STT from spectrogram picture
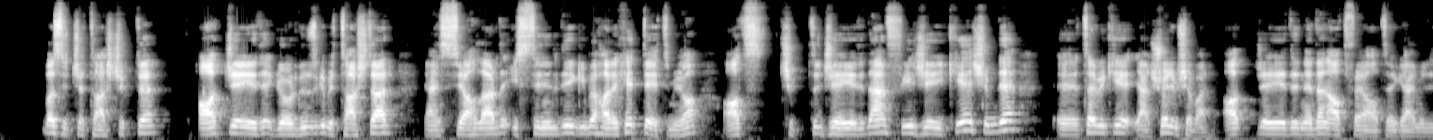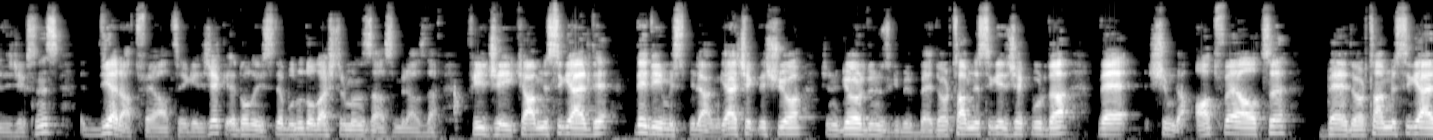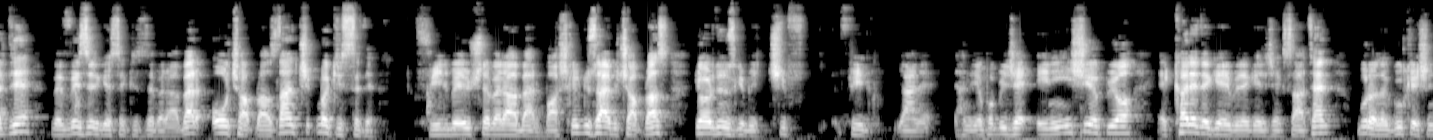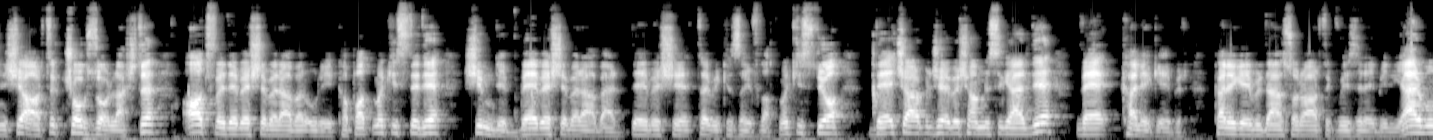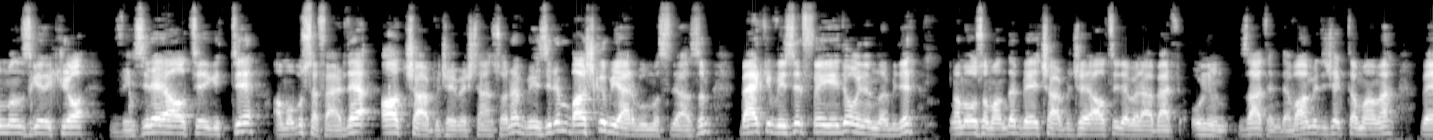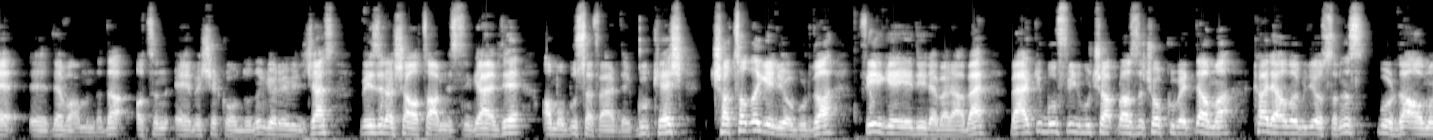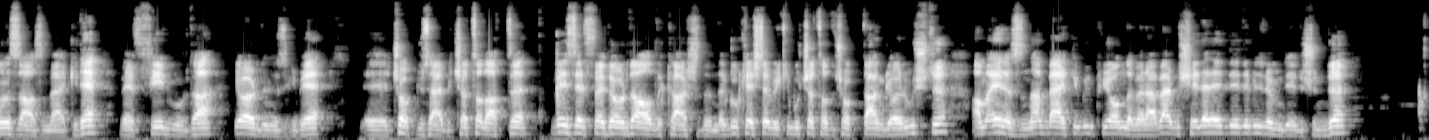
Basitçe taş çıktı. At C7 gördüğünüz gibi taşlar yani siyahlarda istenildiği gibi hareket de etmiyor. At çıktı C7'den fil C2'ye. Şimdi e, tabii ki yani şöyle bir şey var. At C7 neden at F6'ya gelmedi diyeceksiniz. Diğer at F6'ya gelecek. E, dolayısıyla bunu dolaştırmanız lazım biraz da. Fil C2 hamlesi geldi. Dediğimiz plan gerçekleşiyor. Şimdi gördüğünüz gibi B4 hamlesi gelecek burada. Ve şimdi at F6 B4 hamlesi geldi ve vezir G8 ile beraber o çaprazdan çıkmak istedi. Fil B3 ile beraber başka güzel bir çapraz. Gördüğünüz gibi çift fil yani hani yapabileceği en iyi işi yapıyor. E, kale de G1'e gelecek zaten. Burada Gukeş'in işi artık çok zorlaştı. At ve D5 ile beraber orayı kapatmak istedi. Şimdi B5 ile beraber D5'i tabii ki zayıflatmak istiyor. D çarpı C5 hamlesi geldi ve kale G1. Kale G1'den sonra artık vezire bir yer bulmanız gerekiyor. Vezir E6'ya gitti ama bu sefer de at çarpı C5'ten sonra vezirin başka bir yer bulması lazım. Belki vezir F7 oynanılabilir. Ama o zaman da B çarpı C6 ile beraber oyun zaten devam edecek tamamen ve e, devamında da atın E5'e konduğunu görebileceğiz. Vezir H6 hamlesini geldi ama bu sefer de Gukeş çatala geliyor burada. Fil G7 ile beraber. Belki bu fil bu çaprazda çok kuvvetli ama kale alabiliyorsanız burada almanız lazım belki de. Ve fil burada gördüğünüz gibi e, çok güzel bir çatal attı. Vezir F4'ü aldı karşılığında. Gukeş tabii ki bu çatalı çoktan görmüştü. Ama en azından belki bir piyonla beraber bir şeyler elde edebilirim diye düşündü.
